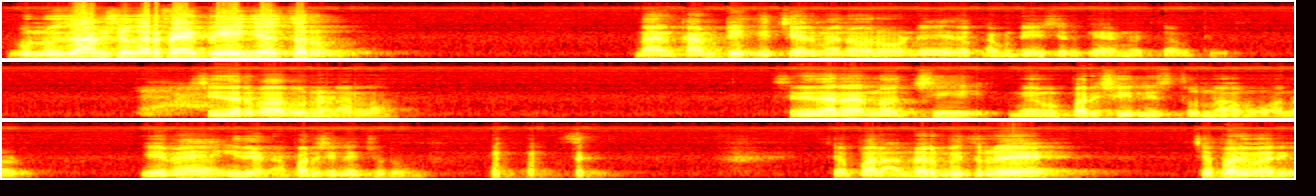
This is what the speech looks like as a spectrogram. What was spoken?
ఇప్పుడు నిజాం షుగర్ ఫ్యాక్టరీ ఏం చేస్తారు? దాని కమిటీకి చైర్మన్ ఎవరు ఉండి ఏదో కమిటీ వేసారు క్యాబినెట్ కమిటీ. శ్రీధర్ బాబు ఉన్నాడు అలా. శ్రీధర్ అన్న వచ్చి మేము పరిశీలిస్తున్నాము అన్నాడు. ఏమే? ఇదేనా పరిశీలించుడు? చెప్పాలి. అందరు మిత్రుడే. చెప్పండి మరి.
